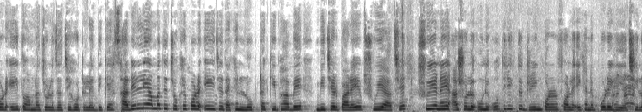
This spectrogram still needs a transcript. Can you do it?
স্পেন্ড পর এই তো আমরা চলে যাচ্ছি হোটেলের দিকে সাডেনলি আমাদের চোখে পড়ে এই যে দেখেন লোকটা কীভাবে বিচের পাড়ে শুয়ে আছে শুয়ে নেই আসলে উনি অতিরিক্ত ড্রিঙ্ক করার ফলে এখানে পড়ে গিয়েছিল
